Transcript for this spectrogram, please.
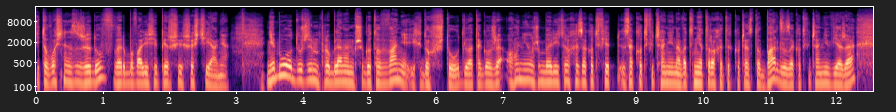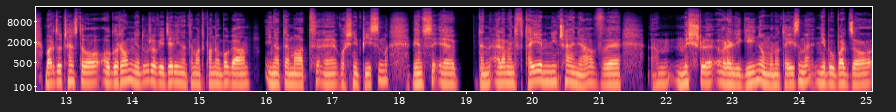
i to właśnie z Żydów werbowali się pierwsi chrześcijanie. Nie było dużym problemem przygotowywanie ich do chrztu, dlatego że oni już byli trochę zakotwiczeni, nawet nie trochę, tylko często bardzo bardzo zakotwiczeni w wierze, bardzo często ogromnie dużo wiedzieli na temat Pana Boga i na temat e, właśnie pism, więc e, ten element wtajemniczenia w myśl religijną, monoteizm nie był bardzo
